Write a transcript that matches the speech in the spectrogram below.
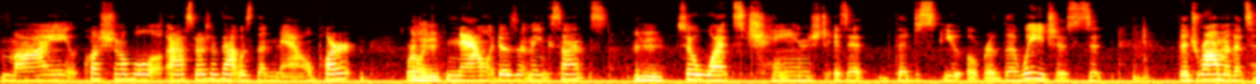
my questionable aspect of that was the now part where like now it doesn't make sense. hmm So what's changed? Is it the dispute over the wages? Is it the drama that's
